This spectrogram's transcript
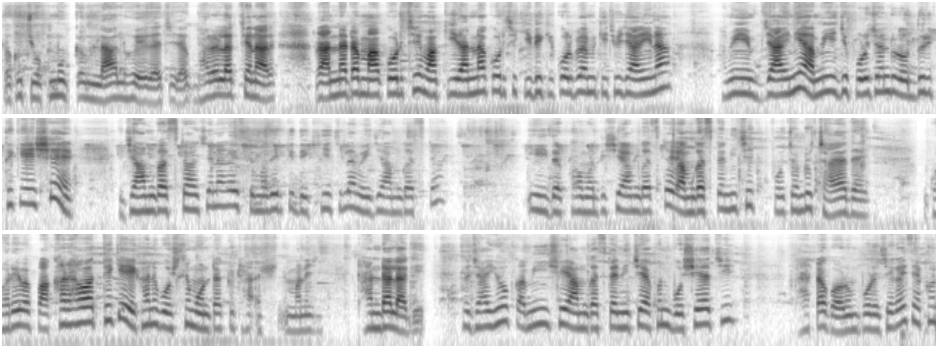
দেখো চোখ মুখ লাল হয়ে গেছে। যাক, ভালো লাগছে না। আর রান্নাটা মা করছে, মা কী রান্না করছে, কী দেখি করবে আমি কিছু জানি না। আমি যাইনি, আমি এই যে প্রচণ্ড রোদ্দুরি থেকে এসে যে আম গাছটা আছে না গাছ তোমাদেরকে দেখিয়েছিলাম এই যে আম গাছটা। এই দেখো আমাদের সেই আম গাছটা আম গাছটা নিচে প্রচণ্ড ছায়া দেয়। ঘরে বা পাখার হাওয়ার থেকে এখানে বসলে মনটা একটু মানে ঠান্ডা লাগে। তো যাই হোক, আমি সেই আম গাছটার নিচে এখন বসে আছি। ঠাটা গরম পড়েছে। গাইছে এখন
